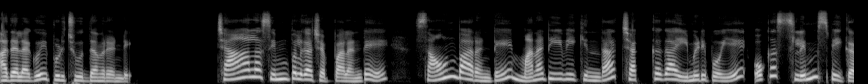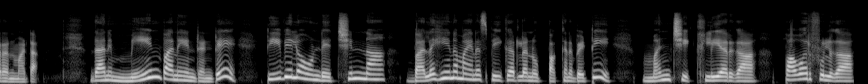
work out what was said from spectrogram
అదెలాగో ఇప్పుడు చూద్దాం రండి. చాలా సింపుల్గా చెప్పాలంటే సౌండ్ బార్ అంటే మన టీవీ కింద చక్కగా ఇమిడిపోయే ఒక స్లిమ్ స్పీకర్ అన్నమాట. దాని మెయిన్ పని ఏంటంటే టీవీలో ఉండే చిన్న బలహీనమైన స్పీకర్లను పక్కన పెట్టి మంచి క్లియర్గా పవర్ఫుల్గా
